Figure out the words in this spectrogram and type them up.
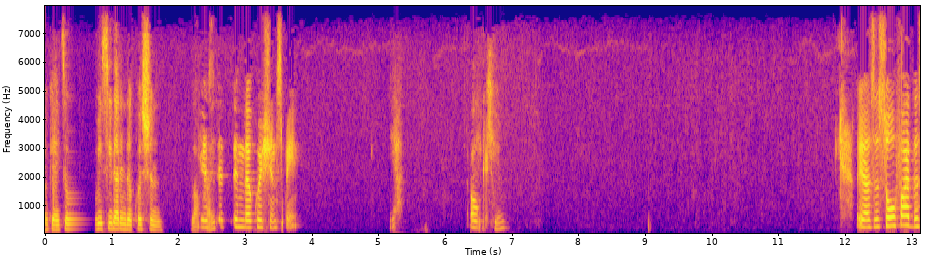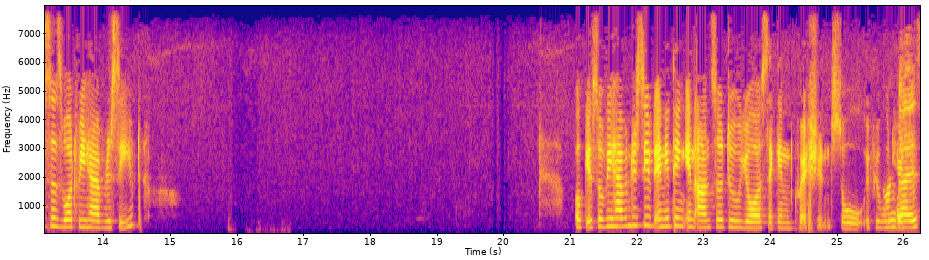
Okay, so we see that in the question block, Yes, right? it's in the questions pane. Yeah. Okay. Thank you. Yeah, so so far this is what we have received. Okay, so we haven't received anything in answer to your second question. So if you would on, like, guys.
